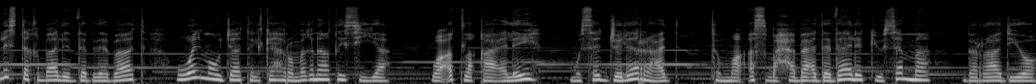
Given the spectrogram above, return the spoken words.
لاستقبال الذبذبات والموجات الكهرومغناطيسية وأطلق عليه مسجل الرعد ثم أصبح بعد ذلك يسمى بالراديو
